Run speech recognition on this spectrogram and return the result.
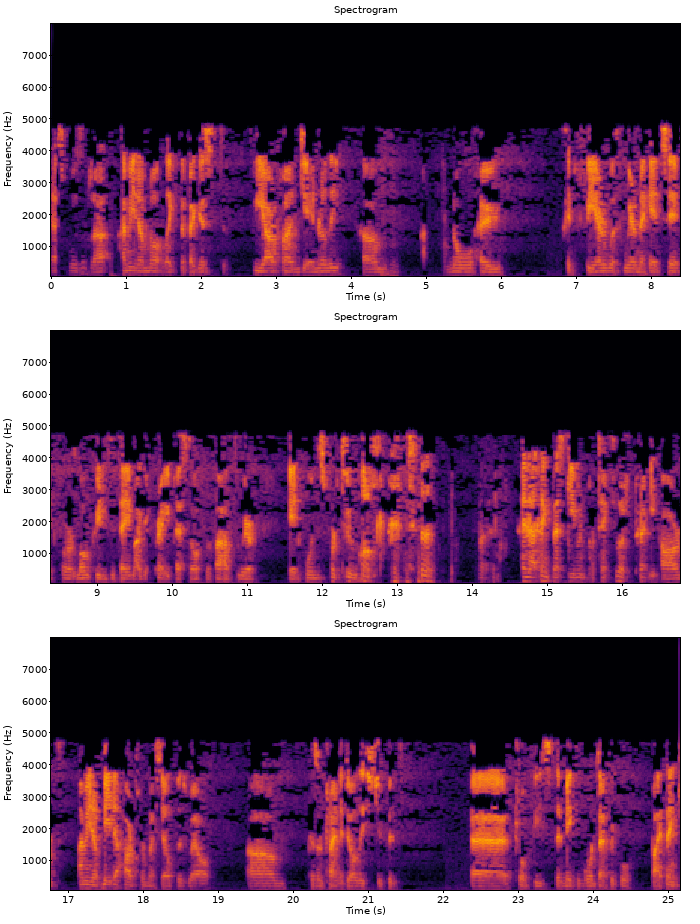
I suppose there's that. I mean, I'm not like the biggest VR fan generally. Um, I don't know how I'd fare with wearing a headset for long periods of time. I get pretty pissed off if I have to wear headphones for too long. and I think this game in particular is pretty hard. I mean, I've made it hard for myself as well because I'm trying to do all these stupid uh, trophies that make it more difficult. But I think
